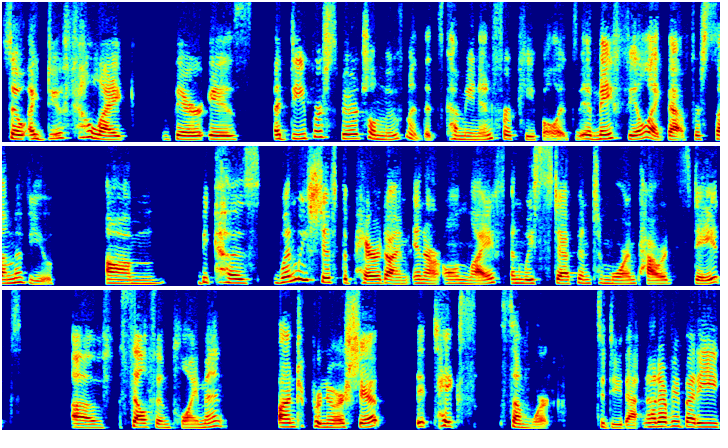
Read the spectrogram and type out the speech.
So i do feel like there is a deeper spiritual movement that's coming in for people. It, it may feel like that for some of you um, because when we shift the paradigm in our own life and we step into more empowered states of self-employment entrepreneurship, it takes some work to do that. Not everybody,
